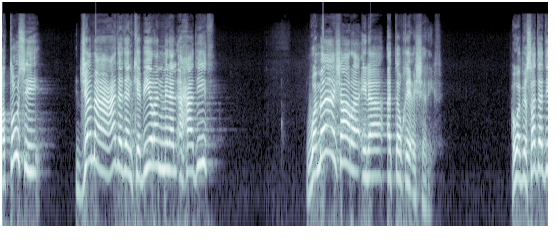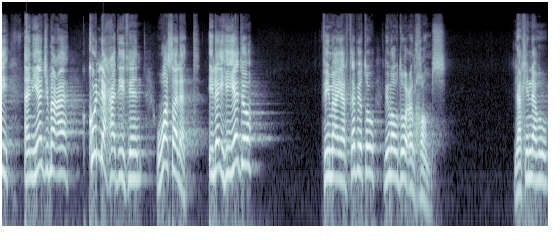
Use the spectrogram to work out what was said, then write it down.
الطوسي جمع عددا كبيرا من الأحاديث وما أشار إلى التوقيع الشريف. هو بصدد أن يجمع كل حديث وصلت إليه يده فيما يرتبط بموضوع الخمس. لكنه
